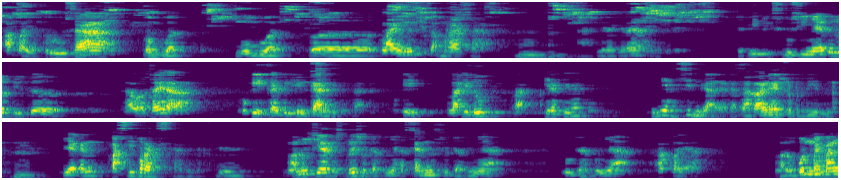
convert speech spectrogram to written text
apa ya berusaha membuat membuat eh, klien itu juga merasa. hmm, Nah, kira-kira jadi diskusinya itu lebih ke kalau saya oke saya bikinkan gitu pak. Oke setelah itu pak kira-kira ini asik nggak ya caranya seperti itu. Hmm. Dia kan pasti merasa. Gitu. Manusia itu sebenarnya sudah punya sense, sudah punya sudah punya apa ya? Walaupun memang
